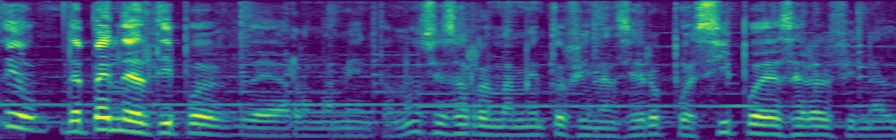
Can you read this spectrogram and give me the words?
Digo, depende del tipo de, arrendamiento, ¿no? Si es arrendamiento financiero, pues sí puede ser al final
